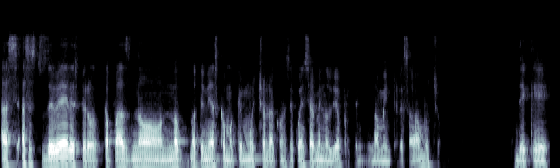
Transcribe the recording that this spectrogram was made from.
haces tus deberes, pero capaz no, no, no tenías como que mucho la consecuencia, al menos yo, porque no me interesaba mucho, de que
